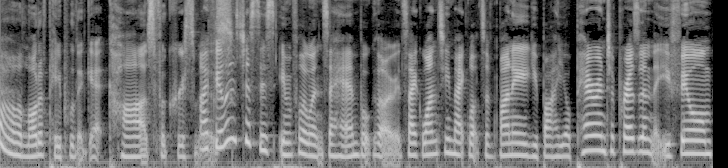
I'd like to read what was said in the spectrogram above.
know a lot of people that get cars for Christmas. I feel it's just this influencer handbook, though. It's like once you make lots of money, you buy your parent a present that you film.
